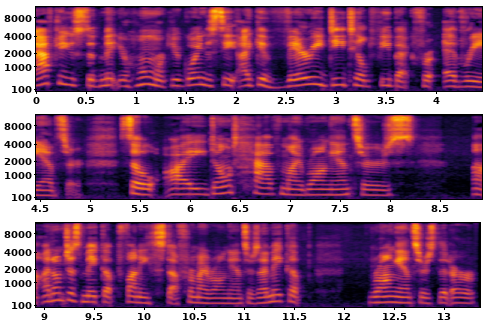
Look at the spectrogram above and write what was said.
after you submit your homework, you're going to see I give very detailed feedback for every answer. So I don't have my wrong answers. Uh, I don't just make up funny stuff for my wrong answers. I make up wrong answers that are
